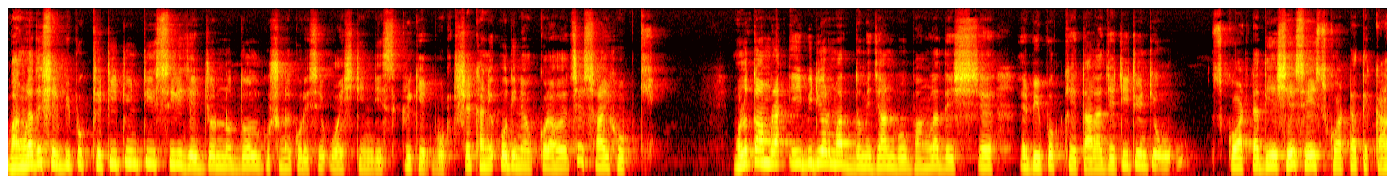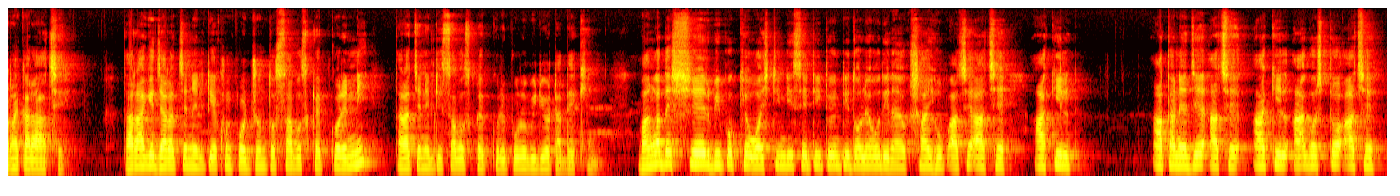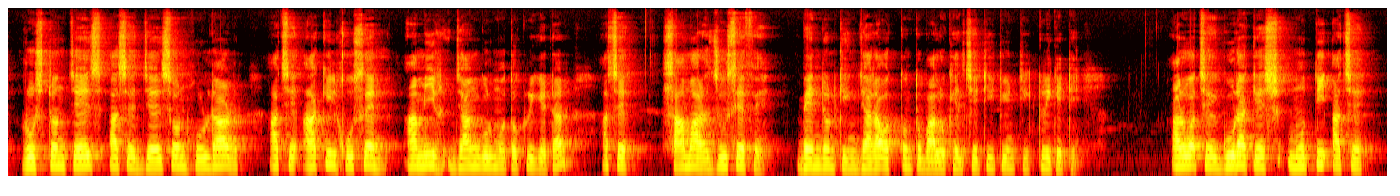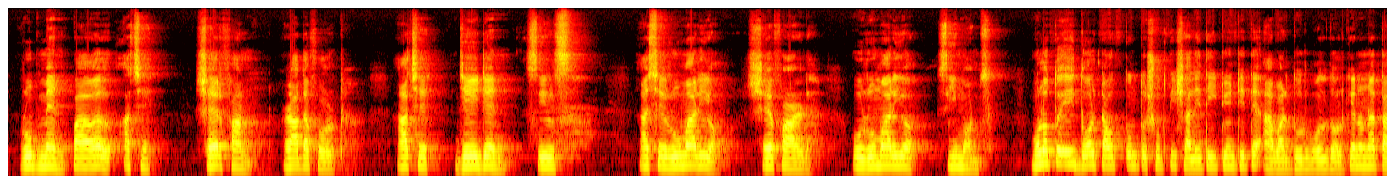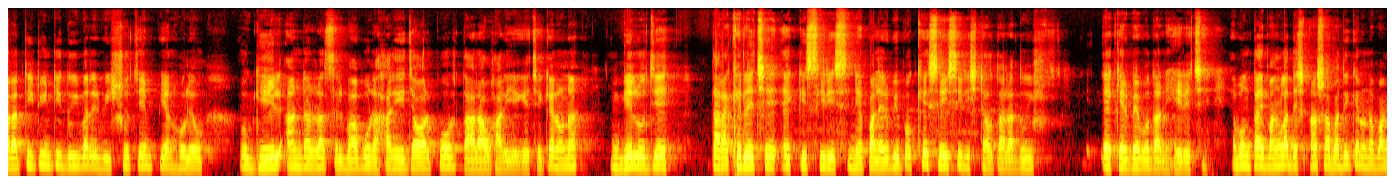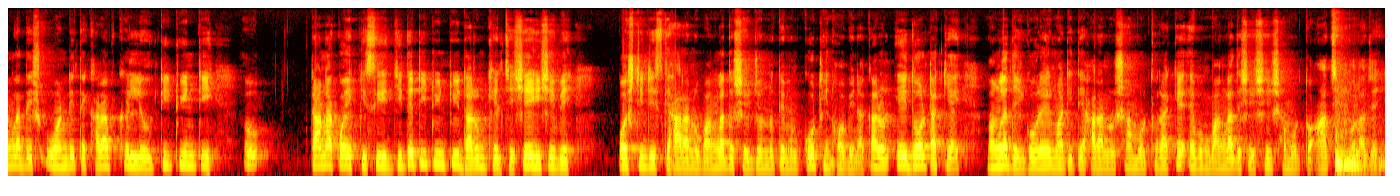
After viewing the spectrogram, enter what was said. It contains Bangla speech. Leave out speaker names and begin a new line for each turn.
বাংলাদেশের বিপক্ষে টি টোয়েন্টি সিরিজের জন্য দল ঘোষণা করেছে ওয়েস্ট ইন্ডিজ ক্রিকেট বোর্ড। সেখানে অধিনায়ক করা হয়েছে সাই হুপকে। মূলত আমরা এই ভিডিওর মাধ্যমে জানব বাংলাদেশের বিপক্ষে তারা যে টি টোয়েন্টি স্কোয়াডটা দিয়েছে, সেই স্কোয়াডটাতে কারা কারা আছে? তার আগে যারা চ্যানেলটি এখন পর্যন্ত সাবস্ক্রাইব করেননি, তারা চ্যানেলটি সাবস্ক্রাইব করে পুরো ভিডিওটা দেখেন। বাংলাদেশের বিপক্ষে ওয়েস্ট ইন্ডিজে টি টোয়েন্টি দলে অধিনায়ক সাইহুব আছে আছে আকিল আতানেজে আছে, আকিল আগস্ট আছে, রুস্টন চেজ আছে, জেসন হোল্ডার আছে, আকিল হোসেন আমির জাঙ্গুর মতো ক্রিকেটার আছে, সামার জুসেফে, বেন্ডন কিং, যারা অত্যন্ত ভালো খেলছে টি টোয়েন্টি ক্রিকেটে। আরও আছে, গুরাকেশ মতি আছে রুবম্যান পাওয়েল আছে, শেরফান রাদাফোর্ড আছে, জেইডেন সিলস আছে রুমারিও শেফার্ড ও রুমারিও সিমন্স। মূলত এই দলটা অত্যন্ত শক্তিশালী টি টোয়েন্টিতে আবার দুর্বল দল। কেননা তারা টি টোয়েন্টি দুইবারের বিশ্ব চ্যাম্পিয়ন হলেও ও গেইল, আন্ডার রাসেল বাবুরা হারিয়ে যাওয়ার পর তারাও হারিয়ে গেছে। কেননা গেল যে তারা খেলেছে একটি সিরিজ নেপালের বিপক্ষে, সেই সিরিজটাও তারা দুই একের ব্যবধানে হেরেছে। এবং তাই বাংলাদেশ আশাবাদী, কেননা বাংলাদেশ ওয়ানডেতে খারাপ খেললেও টি টোয়েন্টি টানা কয়েকটি সিরিজ জিতে টি টোয়েন্টি দারুণ খেলছে, সেই হিসেবে ওয়েস্ট ইন্ডিজকে হারানো বাংলাদেশের জন্য তেমন কঠিন হবে না। কারণ এই দলটাকে বাংলাদেশ গড়ের মাটিতে হারানোর সামর্থ্য রাখে এবং বাংলাদেশের সেই সামর্থ্য আছে বলা যায়।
